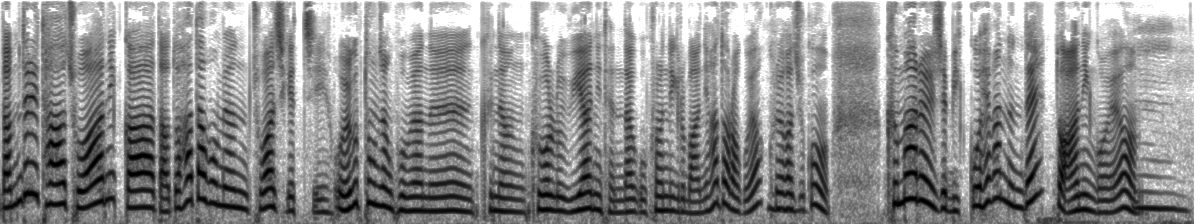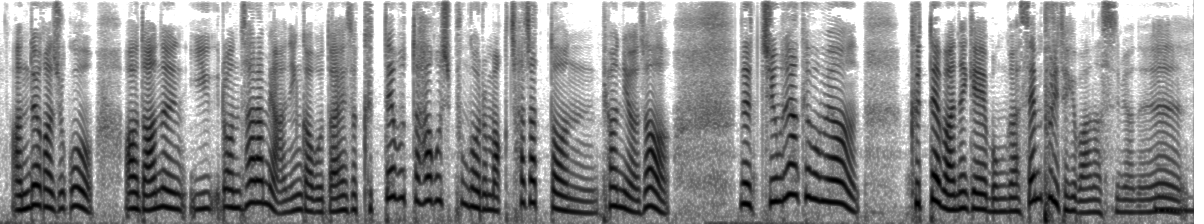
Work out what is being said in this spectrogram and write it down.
남들이 다 좋아하니까 나도 하다 보면 좋아지겠지. 월급 통장 보면은 그냥 그걸로 위안이 된다고 그런 얘기를 많이 하더라고요. 그래가지고 그 말을 이제 믿고 해봤는데 또 아닌 거예요. 음. 안 돼가지고 아 나는 이런 사람이 아닌가 보다 해서 그때부터 하고 싶은 거를 막 찾았던 편이어서 근데 지금 생각해 보면 그때 만약에 뭔가 샘플이 되게 많았으면은 음.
